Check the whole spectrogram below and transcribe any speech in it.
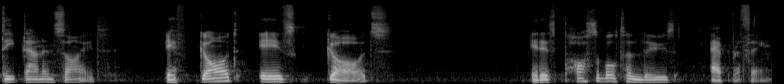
Deep down inside? If God is God, it is possible to lose everything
